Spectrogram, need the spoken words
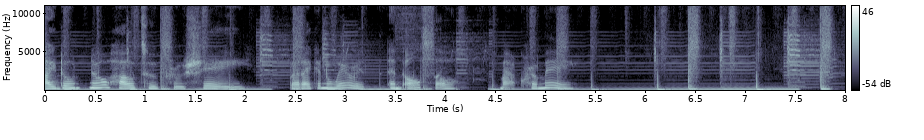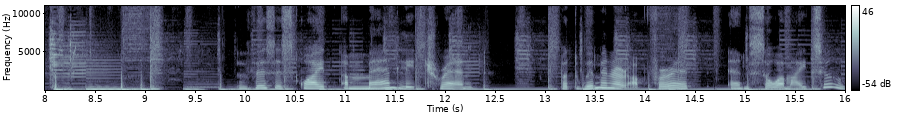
I don't know how to crochet, but I can wear it and also macrame. This is quite a manly trend, but women are up for it and so am I too.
